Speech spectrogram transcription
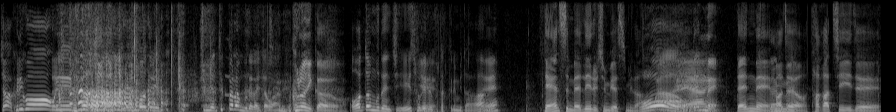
자 그리고 우리 멤버들이 준비한 특별한 무대가 있다고 하는데 그러니까요. 어떤 무대인지 소개를 예. 부탁드립니다. 네. 댄스 medley를 준비했습니다. 오. 댄매 댄매. 맞아요. 다 같이 이제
